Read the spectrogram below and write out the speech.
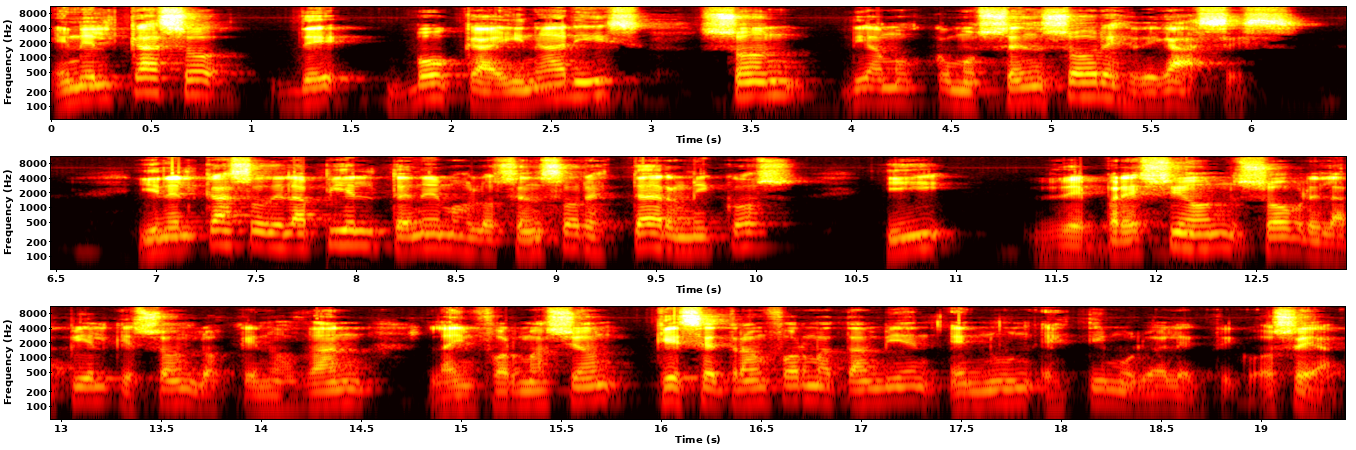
En el caso de boca y nariz son, digamos, como sensores de gases. Y en el caso de la piel tenemos los sensores térmicos y de presión sobre la piel que son los que nos dan la información que se transforma también en un estímulo eléctrico. O sea,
